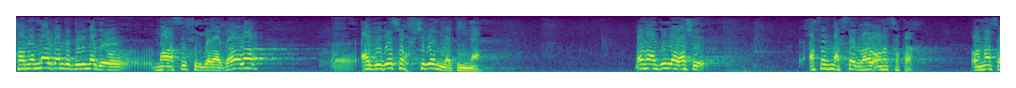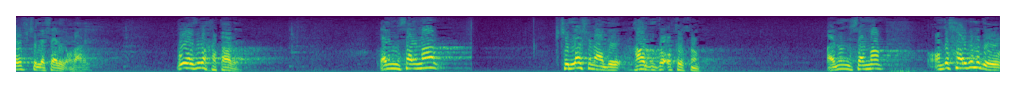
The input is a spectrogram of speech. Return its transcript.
problemlərdən də biri nədir o müasir firqələrdə? Onlar e, əqidəyə çox fikir vermirlər dinə. Məsələn, deyirlər, əşi, əsas məqsəd var, ona çataq. Ondan sonra fikirləşərik onları. Bu özü də xatadır. Yəni, müsəlman fikirləşməlidir, harada otursun. Aydın müsəlman, onda fərqi nədir o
